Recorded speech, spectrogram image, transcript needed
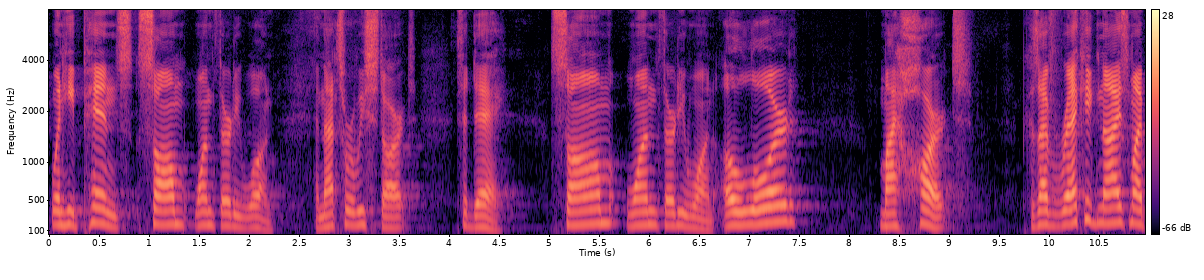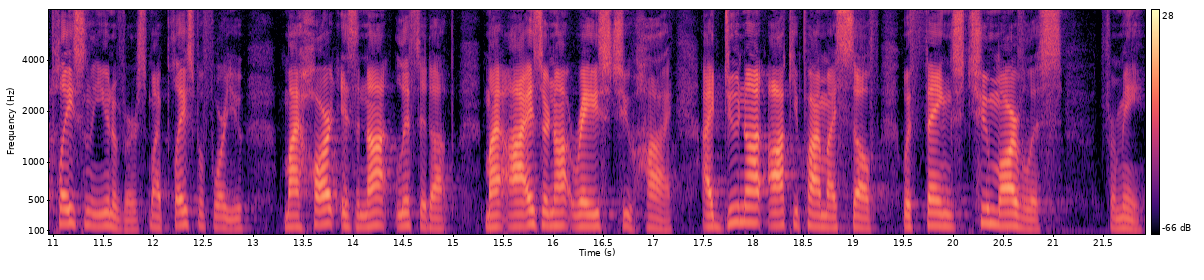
when he pens Psalm 131. And that's where we start today. Psalm 131. O Lord, my heart, because I've recognized my place in the universe, my place before you, my heart is not lifted up. My eyes are not raised too high. I do not occupy myself with things too marvelous for me.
